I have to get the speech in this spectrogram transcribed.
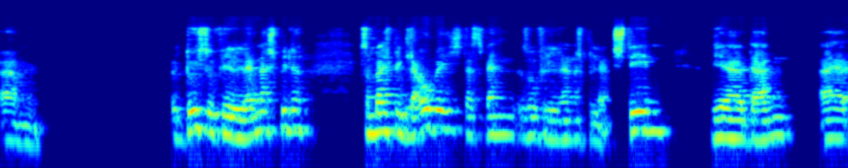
ähm, durch so viele Länderspiele. Zum Beispiel glaube ich, dass wenn so viele Länderspiele entstehen, wir dann äh,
